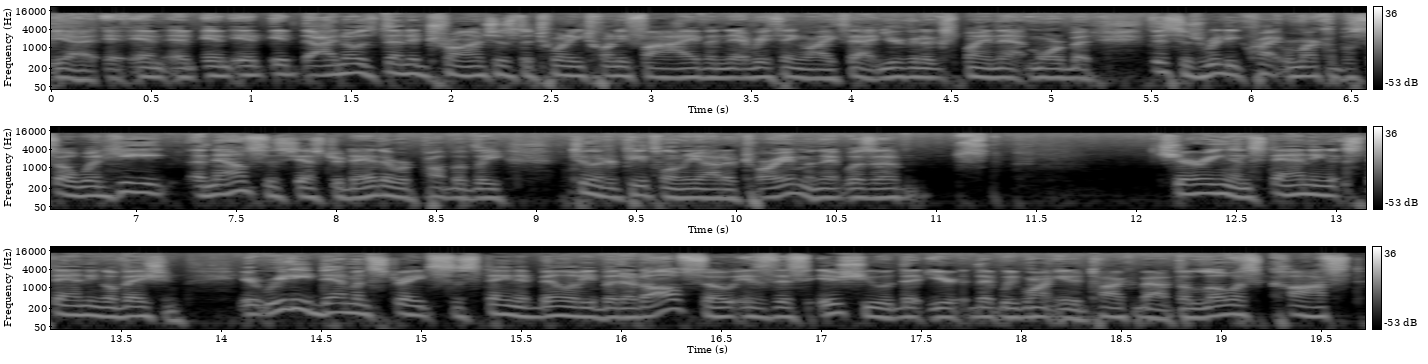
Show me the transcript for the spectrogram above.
Yeah, and, and, and it, it, I know it's done in tranches to 2025 and everything like that. You're going to explain that more, but this is really quite remarkable. So when he announced this yesterday, there were probably 200 people in the auditorium, and it was a cheering and standing standing ovation. It really demonstrates sustainability, but it also is this issue that you that we want you to talk about the lowest cost.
